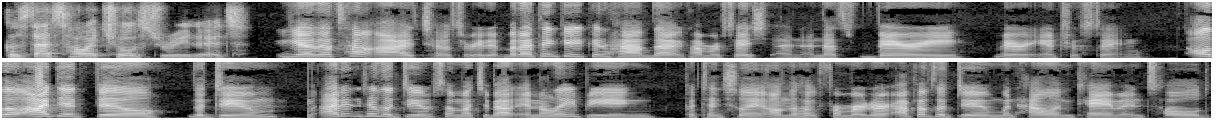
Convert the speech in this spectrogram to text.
Because that's how I chose to read it. Yeah, that's how I chose to read it. But I think you can have that conversation, and that's very, very interesting. Although I did feel the doom. I didn't feel the doom so much about Emily being potentially on the hook for murder. I felt the doom when Helen came and told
